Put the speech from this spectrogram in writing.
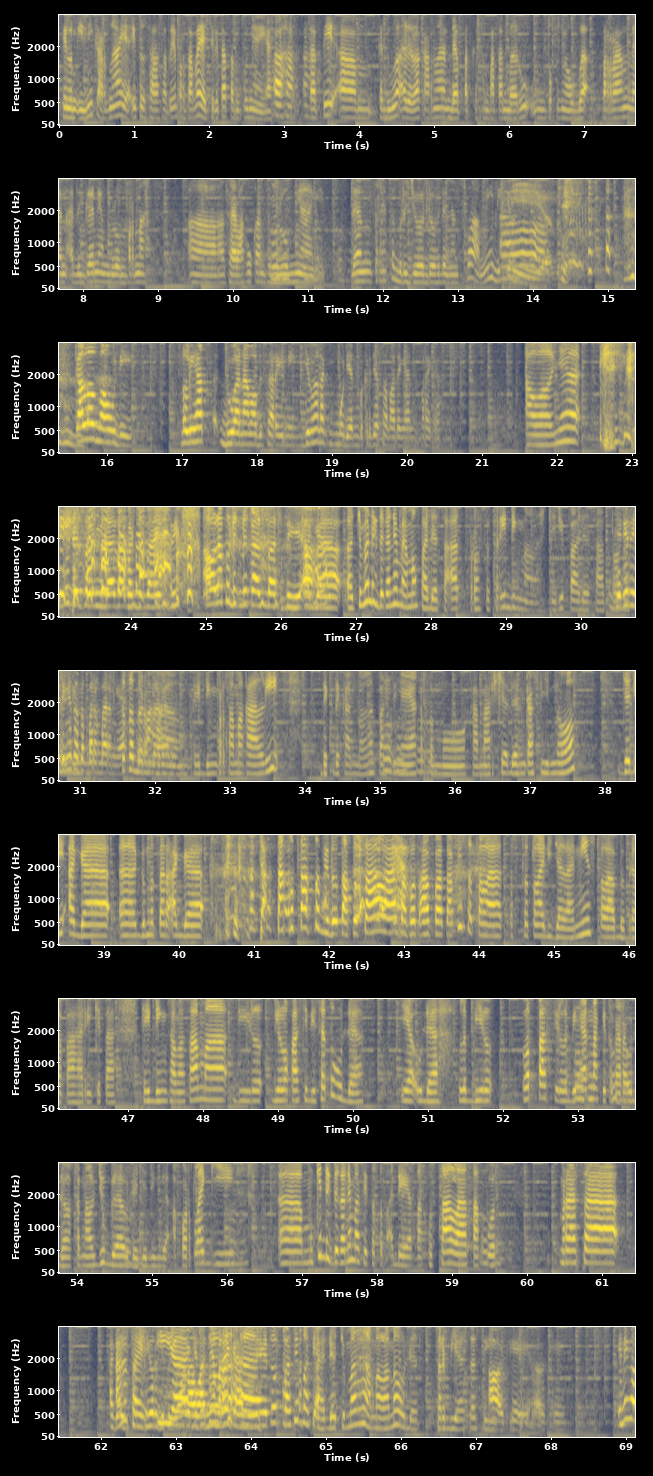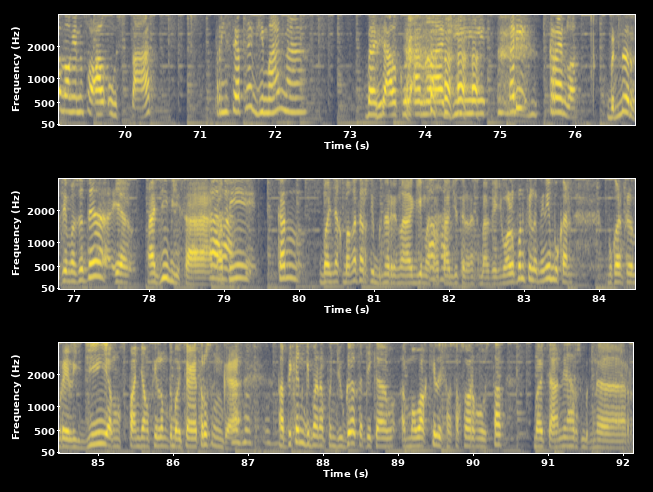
film ini karena ya itu salah satunya pertama ya cerita tentunya ya. Aha, aha. Tapi em, kedua adalah karena dapat kesempatan baru untuk nyoba peran dan adegan yang belum pernah eh, saya lakukan sebelumnya gitu. Dan ternyata berjodoh dengan suami di film. Oh, Iya, oke. Kalau Maudi melihat dua nama besar ini, gimana kemudian bekerja sama dengan mereka? Awalnya udah sering banget aku cobain sih. Awalnya aku deg-degan pasti agak eh, cuman deg-degannya memang pada saat proses reading malah. Jadi pada saat proses Jadi readingnya tetap bareng-bareng ya? tetap bareng-bareng. Reading pertama kali deg-degan banget pastinya ya ketemu Kak Marsha dan Kak Vino. Jadi agak eh, gemetar agak takut-takut gitu, takut salah, takut apa. Tapi setelah setelah dijalani, setelah beberapa hari kita reading sama-sama di di lokasi di set tuh udah ya udah lebih lepas sih, lebih Mhm, enak gitu karena udah kenal juga, udah jadi nggak awkward lagi. Mhm. Eh, mungkin deg-degannya masih tetap ada ya, takut salah, takut merasa Agak apa ya, insecure gitu iya, ya lawannya tuh, mereka nih. itu pasti masih ada cuman lama-lama udah terbiasa sih Oke, oke. Ini ngomongin soal Ustadz, risetnya gimana? Baca Al-Quran lagi. Tadi keren loh. bener sih maksudnya ya ngaji bisa Aha. tapi kan banyak banget harus dibenerin lagi masalah tajwid dan lain sebagainya walaupun film ini bukan bukan film religi yang sepanjang film tuh bacanya terus enggak tapi kan gimana pun juga ketika eh, mewakili sosok seorang ustadz bacaannya harus benar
